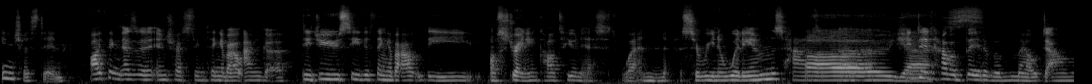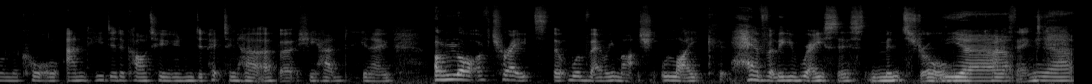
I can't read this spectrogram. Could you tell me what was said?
interesting. I think there's an interesting thing about anger. Did you see the thing about the Australian cartoonist when Serena Williams had? uh, Oh, She did have a bit of a meltdown on the court, and he did a cartoon depicting her, but she had, you know, a lot of traits that were very much like heavily racist minstrel Yeah, kind of things. yeah.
